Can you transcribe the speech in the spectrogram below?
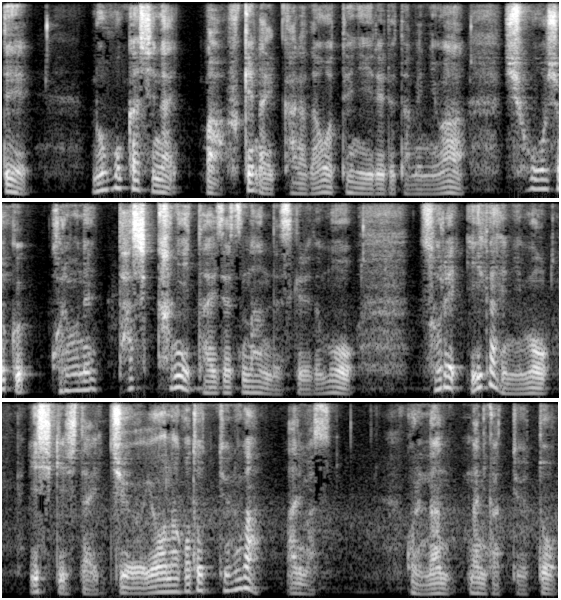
で、老化しない、まあ、老けない体を手に入れるためには、朝食、これもね、確かに大切なんですけれども、それ以外にも意識したい重要なことっていうのがあります。これ何何かっていうと、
